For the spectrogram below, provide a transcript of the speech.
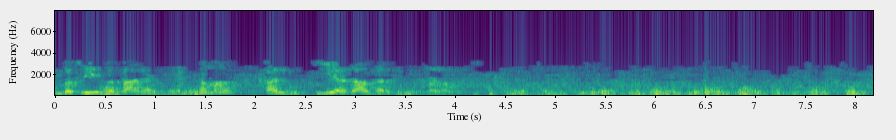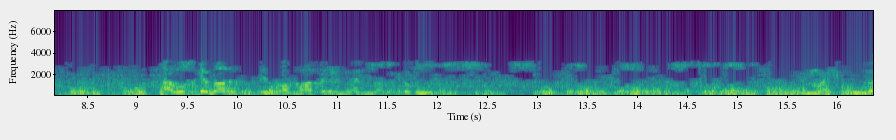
بصیر بسار سما حل یہ ادا کر دیں۔ اب اس کے بعد اس کو خاطر مشہور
